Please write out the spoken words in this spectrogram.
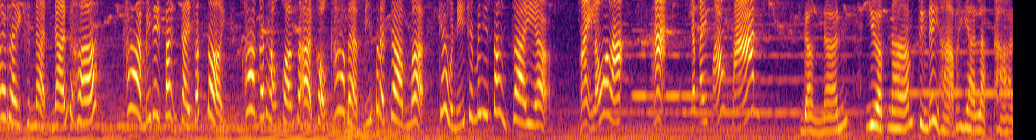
อะไรขนาดนั้นฮะข้าไม่ได้ตั้งใจสักหน่อย ข้าก็ทำความสะอาดของข้าแบบนี้ประจำอะแค่วันนี้ฉันไม่ได้ตั้งใจอะไม่รู้ละข้า จะไปฟ้องศาลดังนั้นเหยือกน้ำจึงได้หาพยานหลักฐาน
